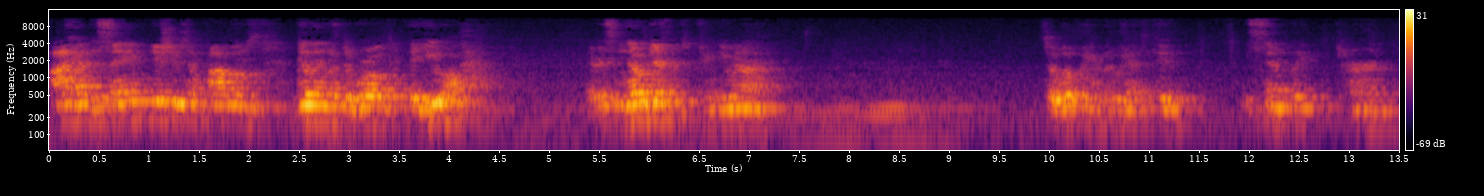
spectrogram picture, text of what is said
I have the same issues and problems dealing with the world that you all have. There is no difference between you and I. So what, we, what do we have to do? We simply turn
